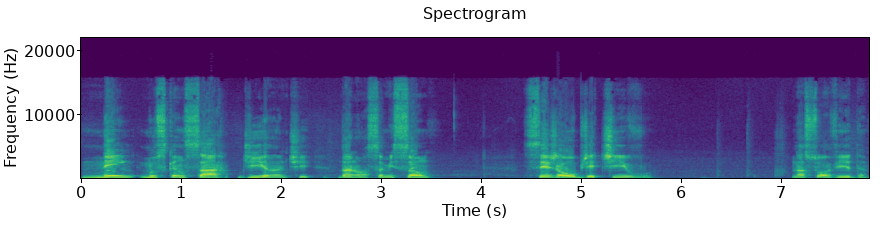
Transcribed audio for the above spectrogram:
nem nos cansar diante da nossa missão. Seja objetivo na sua vida.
